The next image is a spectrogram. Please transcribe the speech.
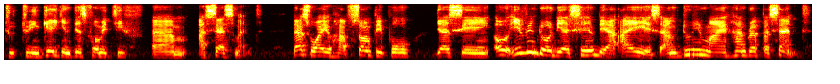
to, to engage in this formative um, assessment. That's why you have some people just saying, oh, even though they're saying they are IAs, I'm doing my 100%.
